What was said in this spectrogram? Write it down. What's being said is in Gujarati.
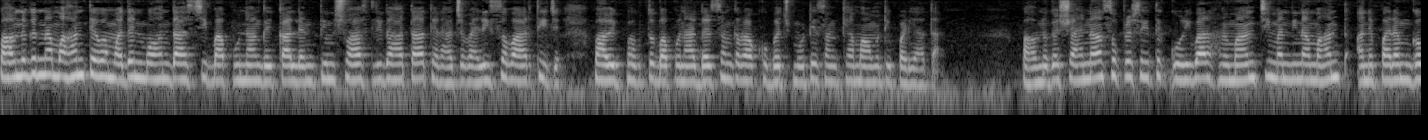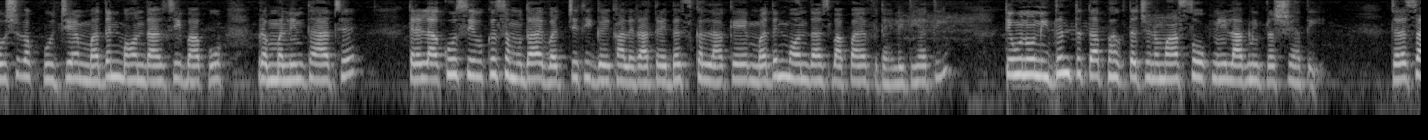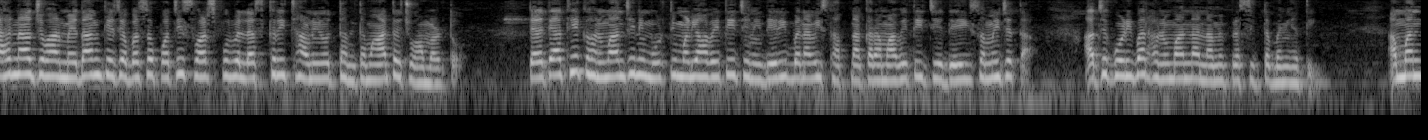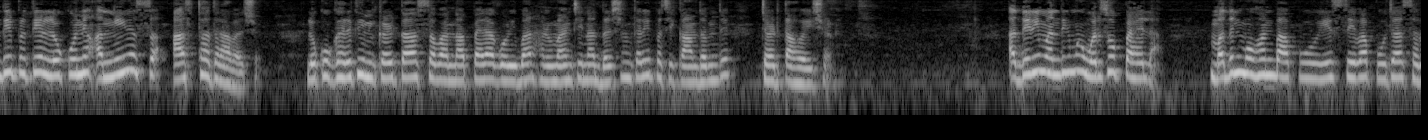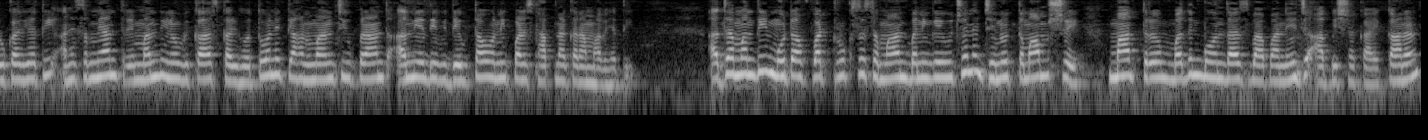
ભાવનગરના મહંત એવા મદન મોહનદાસજી બાપુના ગઈકાલે અંતિમ શ્વાસ લીધા હતા. ત્યારે આજે વહેલી સવારથી જ ભાવિક ભક્તો બાપુના દર્શન કરવા ખૂબ જ મોટી સંખ્યામાં ઉમટી પડ્યા હતા. ભાવનગર શહેરના સુપ્રસિદ્ધ ગોળીબાર હનુમાનજી મંદિરના મહંત અને પરમ ગૌસેવક પૂજ્ય મદન મોહનદાસજી બાપુ બ્રહ્મલીન થયા છે. ત્યારે લાખો સેવક સમુદાય વચ્ચેથી ગઈકાલે રાત્રે દસ કલાકે મદન મોહનદાસ બાપાએ વિદાય લીધી હતી. તેઓનું નિધન થતાં ભક્તજનોમાં શોકની લાગણી પ્રસરી હતી. જ્યારે શહેરના જવાહર મેદાન કે જે બસો પચીસ વર્ષ પૂર્વે લશ્કરી છાવણીનો ધમધમાટ જોવા મળતો. ત્યારે ત્યાંથી એક હનુમાનજીની મૂર્તિ મળી આવી હતી, જેની દેરી બનાવી સ્થાપના કરવામાં આવી હતી, જે દેરી સમય જતાં આજે ગોળીબાર હનુમાનના નામે પ્રસિદ્ધ બની હતી. આ મંદિર પ્રત્યે લોકોને અન્ય આસ્થા ધરાવે છે. લોકો ઘરેથી નીકળતા સવારના પહેલા ગોળીબાર હનુમાનજીના દર્શન કરી પછી કામધંધે ચડતા હોય છે. આ દેરી મંદિરમાં વર્ષો પહેલા મદન મોહન બાપુએ સેવા પૂજા શરૂ કરી હતી અને સમયાંતરે મંદિરનો વિકાસ કર્યો હતો અને ત્યાં હનુમાનજી ઉપરાંત અન્ય દેવી દેવતાઓની પણ સ્થાપના કરવામાં આવી હતી. આજે મંદિર મોટા વટવૃક્ષ સમાન બની ગયું છે અને જેનો તમામ શ્રેય માત્ર મદન મોહનદાસ બાપાને જ આપી શકાય. કારણ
